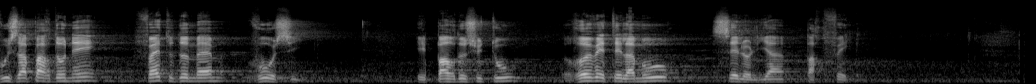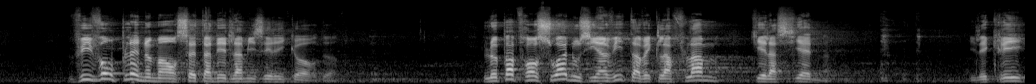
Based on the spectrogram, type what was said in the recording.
vous a pardonné, faites de même vous aussi. Et par-dessus tout, revêtez l'amour, c'est le lien parfait. Vivons pleinement cette année de la miséricorde. Le pape François nous y invite avec la flamme qui est la sienne. Il écrit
